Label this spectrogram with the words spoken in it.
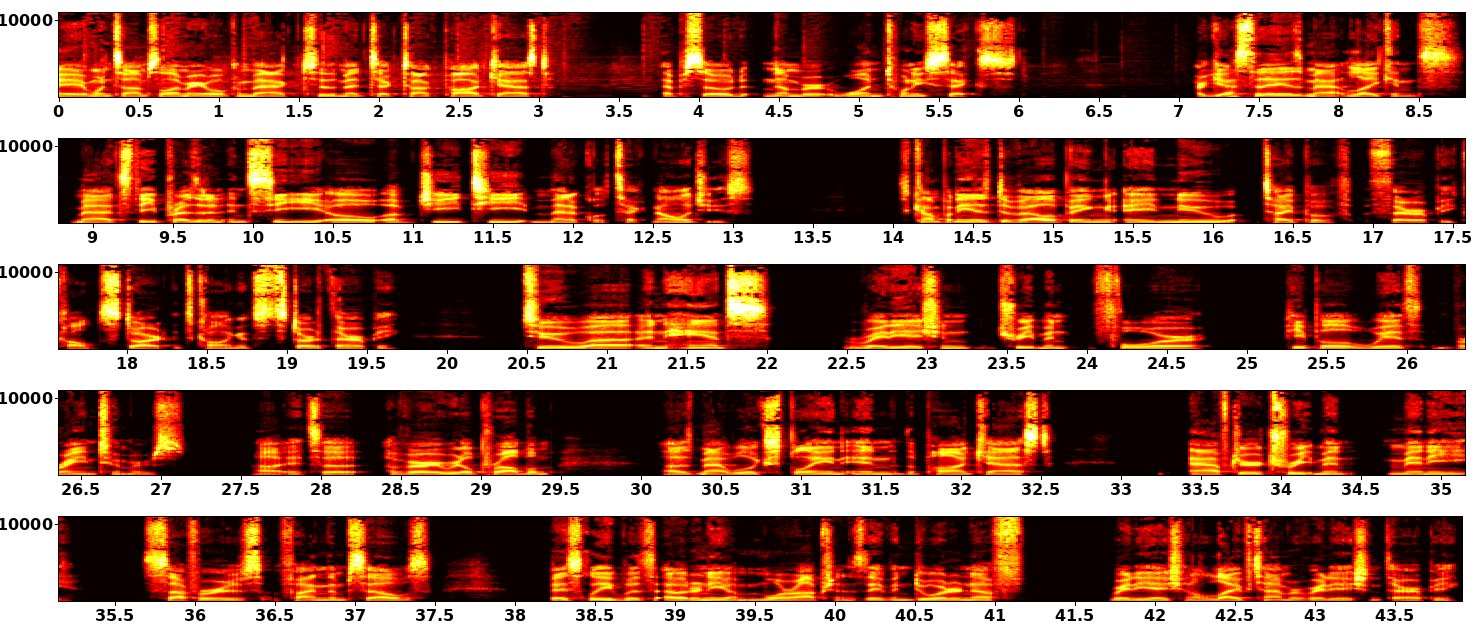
Hey, everyone, Tom Salemi here. Welcome back to the MedTech Talk podcast, episode number 126. Our guest today is Matt Likens. Matt's the president and CEO of GT Medical Technologies. This company is developing a new type of therapy called START. It's calling it START therapy to uh, enhance radiation treatment for people with brain tumors. Uh, it's a, a very real problem as Matt will explain in the podcast, after treatment, many sufferers find themselves basically without any more options. They've endured enough radiation, a lifetime of radiation therapy,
